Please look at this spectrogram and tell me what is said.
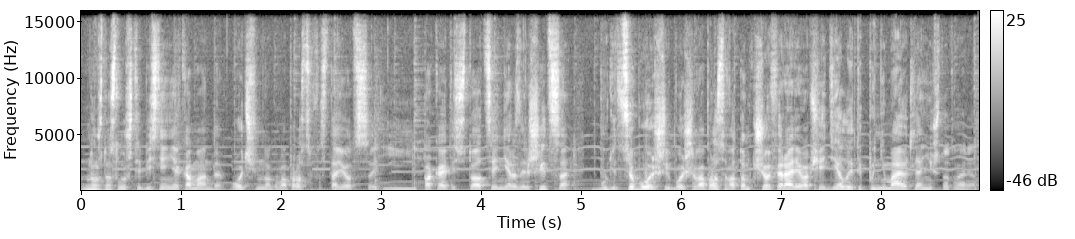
нужно слушать объяснение команды. Очень много вопросов остается, и пока эта ситуация не разрешится, будет все больше и больше вопросов о том, что Феррари вообще делает и понимают ли они, что творят.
